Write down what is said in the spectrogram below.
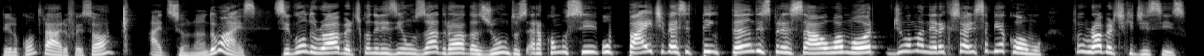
Pelo contrário, foi só adicionando mais. Segundo Robert, quando eles iam usar drogas juntos, era como se o pai tivesse tentando expressar o amor de uma maneira que só ele sabia como. Foi o Robert que disse isso.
